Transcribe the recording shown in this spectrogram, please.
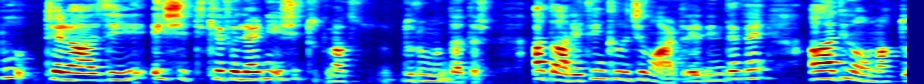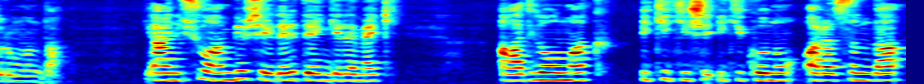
Bu teraziyi eşit, kefelerini eşit tutmak durumundadır. Adaletin kılıcı vardır elinde ve adil olmak durumunda. Yani şu an bir şeyleri dengelemek, adil olmak, iki kişi iki konu arasında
